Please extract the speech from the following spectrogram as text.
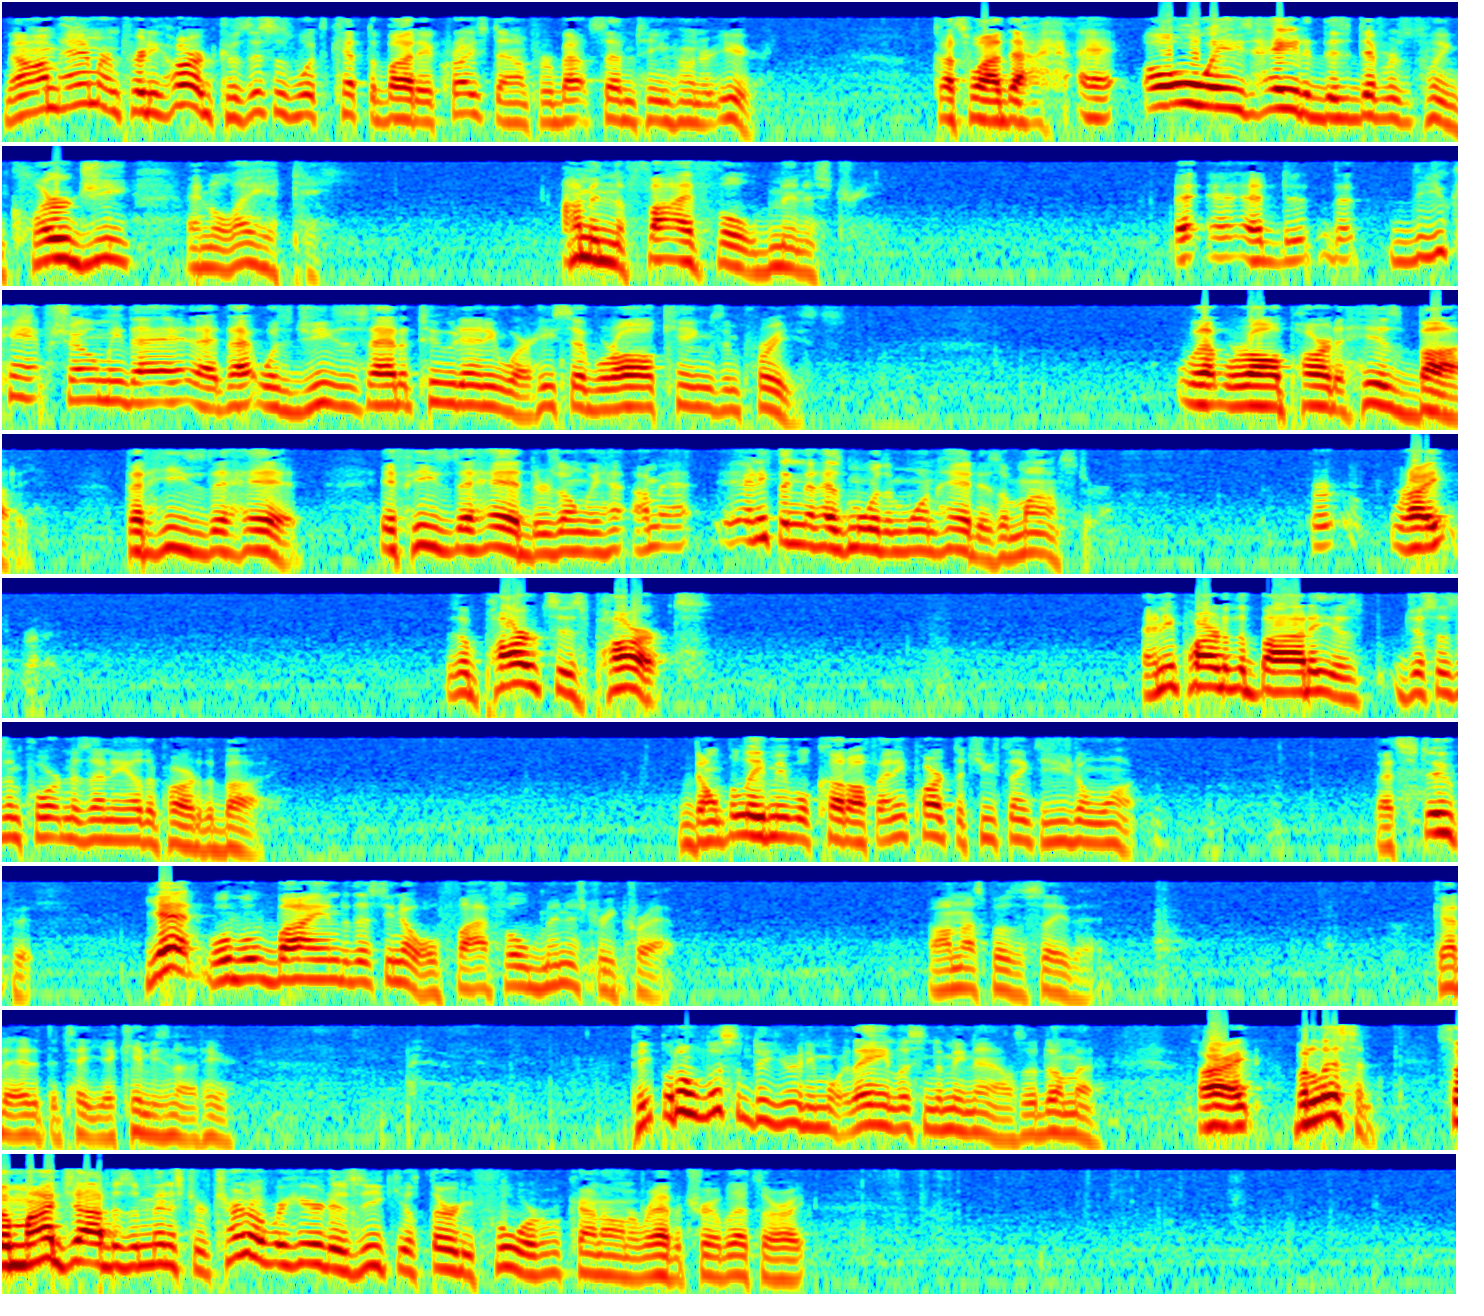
Now, I'm hammering pretty hard because this is what's kept the body of Christ down for about 1,700 years. That's why I always hated this difference between clergy and laity. I'm in the fivefold ministry. You can't show me that that was Jesus' attitude anywhere. He said we're all kings and priests. That we're all part of His body. That He's the head. If He's the head, there's only I mean anything that has more than one head is a monster. Er, right? So parts is parts. Any part of the body is just as important as any other part of the body. Don't believe me, we'll cut off any part that you think that you don't want. That's stupid. Yet, we'll, we'll buy into this, you know, old fivefold ministry crap. Oh, I'm not supposed to say that. Got to edit the tape. Yeah, Kimmy's not here. People don't listen to you anymore. They ain't listening to me now, so it don't matter. All right, but listen. So my job as a minister, turn over here to Ezekiel 34. We're kind of on a rabbit trail, but that's all right.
